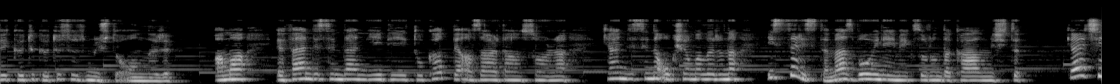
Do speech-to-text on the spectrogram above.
ve kötü kötü süzmüştü onları. Ama efendisinden yediği tokat ve azardan sonra kendisine okşamalarına ister istemez boyun eğmek zorunda kalmıştı. Gerçi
